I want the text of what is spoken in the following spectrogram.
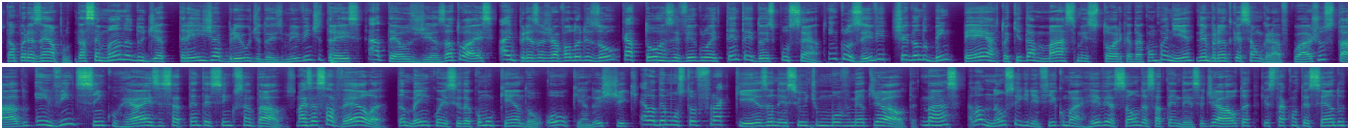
Então, por exemplo, da semana do dia 3 de abril de 2023 até os dias atuais, a empresa já valorizou 14,82%, inclusive chegando bem perto aqui da máxima histórica da companhia, lembrando que esse é um gráfico ajustado em R$ 25,75. Mas essa vela, também conhecida como candle ou candlestick, ela demonstrou fraqueza nesse último movimento de alta, mas ela não significa uma reversão dessa tendência de alta que está acontecendo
